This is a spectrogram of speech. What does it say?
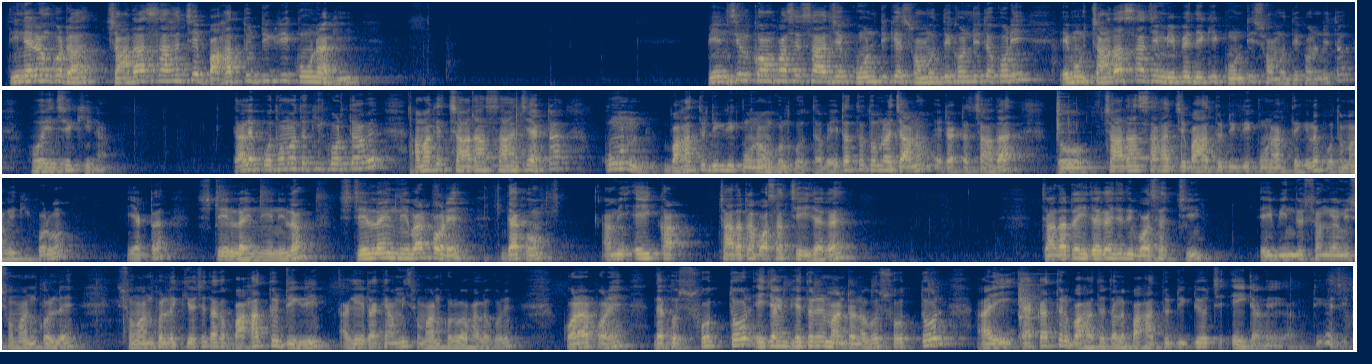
তিনের অঙ্কটা চাঁদার সাহায্যে বাহাত্তর ডিগ্রি কোণ আঁকি পেন্সিল কম্পাসের সাহায্যে কোনটিকে সমদ্বিখণ্ডিত করি এবং চাঁদার সাহায্যে মেপে দেখি কোনটি সমদ্বিখণ্ডিত হয়েছে কি না তাহলে প্রথমত কি করতে হবে? আমাকে চাঁদার সাহায্যে একটা কোন বাহাত্তর ডিগ্রি কোন অঙ্কন করতে হবে। এটা তো তোমরা জানো, এটা একটা চাঁদা। তো চাঁদার সাহায্যে বাহাত্তর ডিগ্রি কোন আঁকতে গেলে প্রথম আগে কি করব? এই একটা স্টেল লাইন নিয়ে নিলাম। স্টেল লাইন নেবার পরে দেখো, আমি এই চাঁদাটা বসাচ্ছি এই জায়গায়। চাঁদাটা এই জায়গায় যদি বসাচ্ছি, এই বিন্দুর সঙ্গে আমি সমান করলে সমান করলে কী হচ্ছে? দেখো, বাহাত্তর ডিগ্রি, আগে এটাকে আমি সমান করব ভালো করে। করার পরে, দেখো, সত্তর, এই যে আমি ভেতরের মানটা নেব, সত্তর আর এই একাত্তর, বাহাত্তর, তাহলে বাহাত্তর ডিগ্রি হচ্ছে এইটা হয়ে গেল, ঠিক আছে?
